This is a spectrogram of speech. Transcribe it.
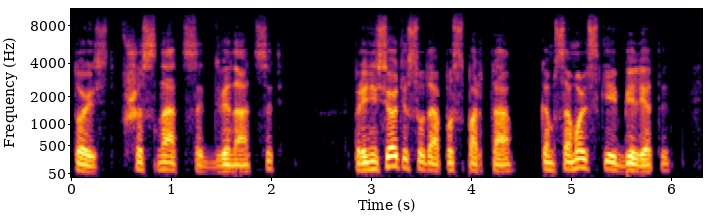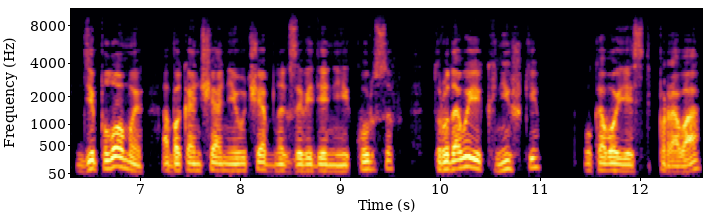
то есть в 16.12, принесете сюда паспорта, комсомольские билеты, дипломы об окончании учебных заведений и курсов, трудовые книжки, у кого есть права,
